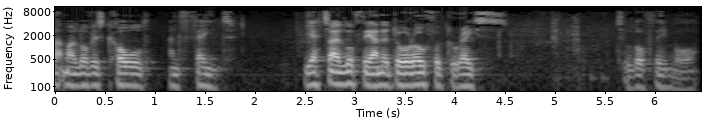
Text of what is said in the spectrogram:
that my love is cold and faint. Yet I love thee and adore, oh, for grace to love thee more.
